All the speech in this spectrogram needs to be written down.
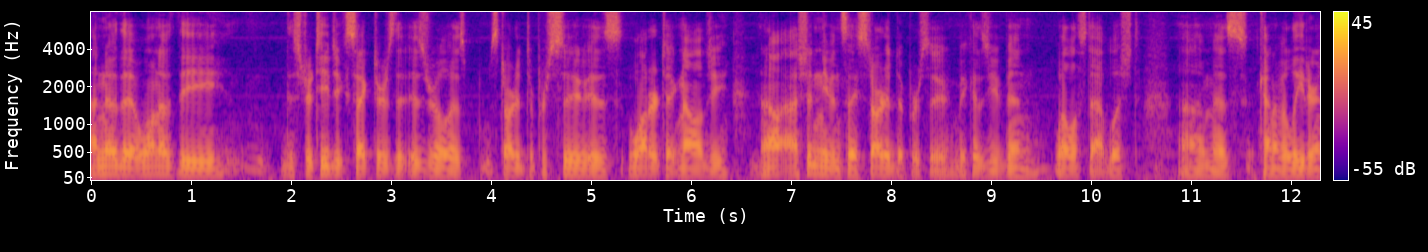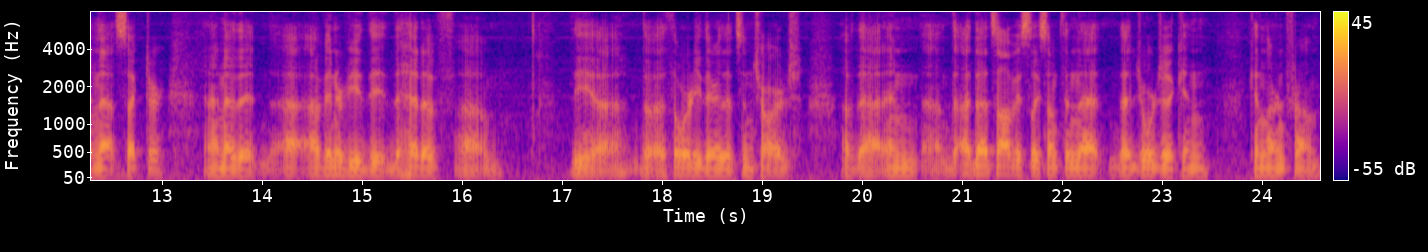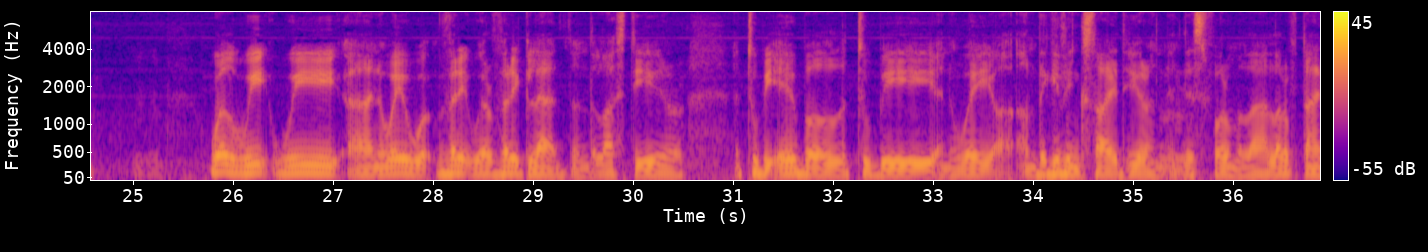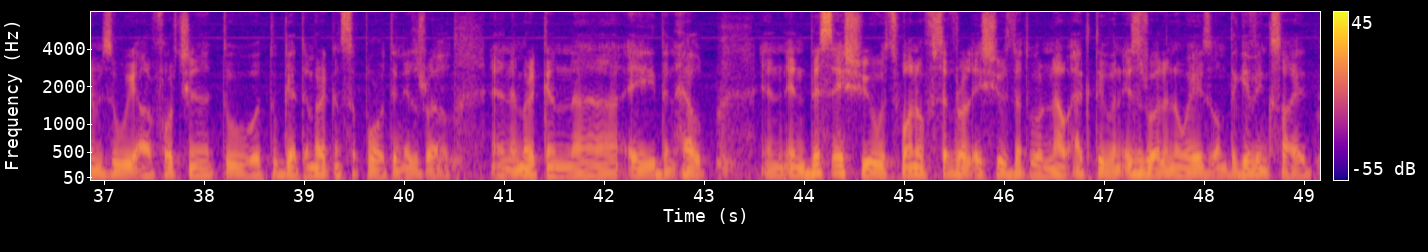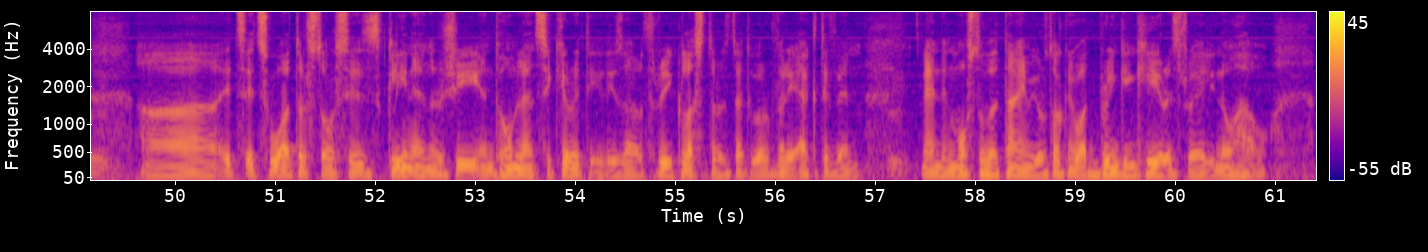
I know that one of the the strategic sectors that Israel has started to pursue is water technology. And I, I shouldn't even say started to pursue because you've been well established um, as kind of a leader in that sector. And I know that uh, I've interviewed the, the head of um, the, uh, the authority there that's in charge of that. And uh, th- that's obviously something that, that Georgia can, can learn from. Well, we we uh, in a way we're very we're very glad in the last year to be able to be in a way uh, on the giving side here in, in, this formula. A lot of times we are fortunate to to get American support in Israel and American uh, aid and help. And in this issue, it's one of several issues that we're now active in Israel in a way is on the giving side. Uh, it's, it's water sources, clean energy, and homeland security. These are three clusters that we're very active in. And in most of the time, you're talking about bringing here Israeli know-how.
